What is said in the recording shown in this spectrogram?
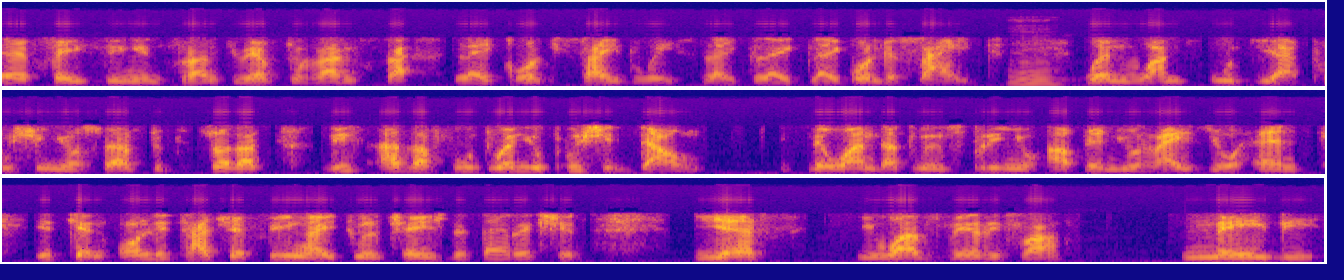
uh, facing in front. You have to run like on sideways, like like like on the side. When one foot you are pushing yourself to, so that this other foot, when you push it down, the one that will spring you up and you raise your hand. It can only touch a finger; it will change the direction. Yes, he was very far. Maybe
